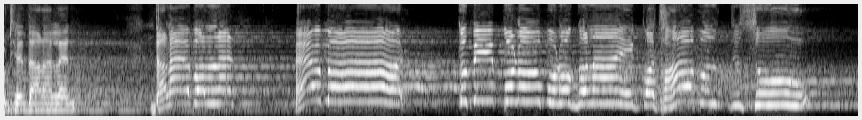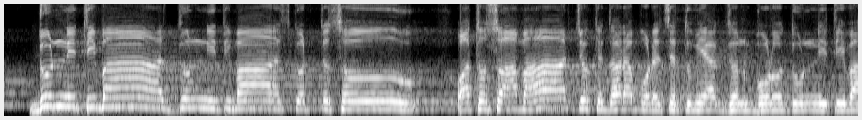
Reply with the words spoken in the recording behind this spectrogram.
উঠে দাঁড়ালেন। দাঁড়ায় বললেন তুমি বড় বড় গলায় কথা বলতেছো, দুর্নীতিবাজ দুর্নীতিবাজ করতেছো। অথচ আমার চোখে ধরা পড়েছে, তুমি একজন বড় দুর্নীতিবাজ।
